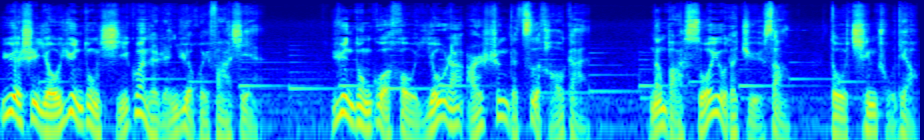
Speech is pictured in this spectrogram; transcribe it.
越是有运动习惯的人，越会发现，运动过后油然而生的自豪感，能把所有的沮丧都清除掉，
